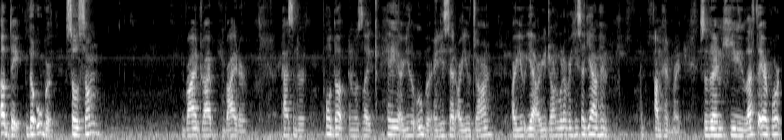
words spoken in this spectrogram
Update, the Uber. So some ride drive rider, passenger pulled up and was like, Hey, are you the Uber? And he said, Are you John? Are you yeah, are you John? Whatever. He said, Yeah, I'm him. I'm him, right? So then he left the airport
